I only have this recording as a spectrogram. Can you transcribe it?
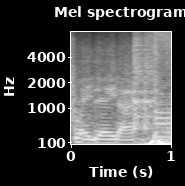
Friday night.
